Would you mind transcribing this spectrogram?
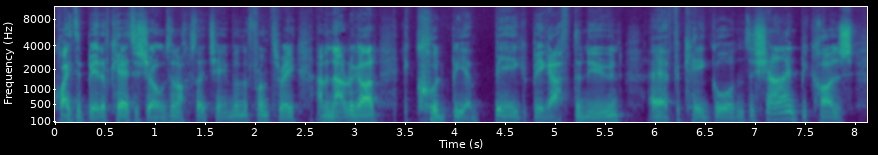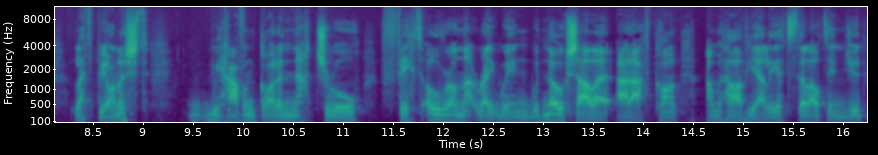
quite a bit of Curtis Jones and Oxlade Chamberlain in the front three. And in that regard, it could be a big, big afternoon uh, for Kaide Gordon to shine because, let's be honest, we haven't got a natural fit over on that right wing with no Salah at AFCON and with Harvey Elliott still out injured.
